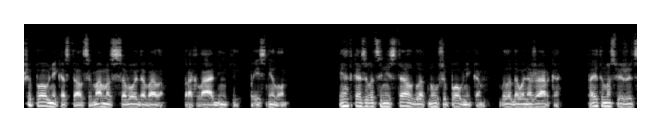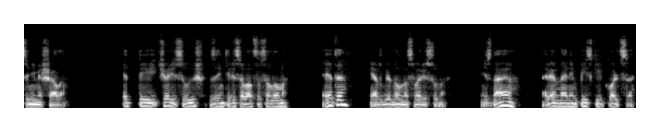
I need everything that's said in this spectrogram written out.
«Шиповник остался, мама с собой давала. Прохладненький», — пояснил он. Я отказываться не стал, глотнул шиповником. Было довольно жарко, поэтому освежиться не мешало. — Это ты что рисуешь? — заинтересовался Солома. — Это? — я взглянул на свой рисунок. — Не знаю. Наверное, олимпийские кольца.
